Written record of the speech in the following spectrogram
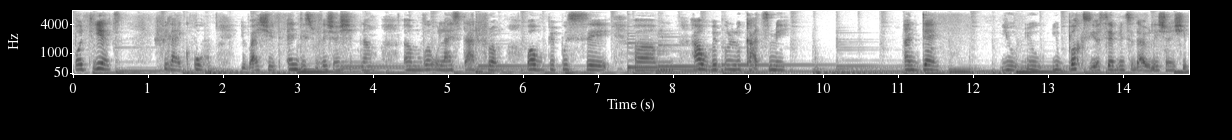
but yet feel like, oh, if I should end this relationship now, um, where will I start from? What will people say? Um, how will people look at me? And then you you you box yourself into that relationship,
